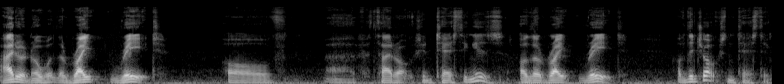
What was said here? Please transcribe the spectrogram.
I don't know what the right rate of uh, thyroxine testing is, or the right rate of the digoxin testing.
